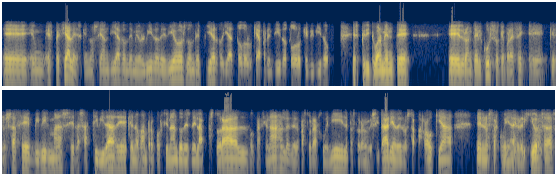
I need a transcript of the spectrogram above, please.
eh, especiales, que no sean días donde me olvido de Dios, donde pierdo ya todo lo que he aprendido, todo lo que he vivido espiritualmente eh, durante el curso, que parece que, que, nos hace vivir más las actividades que nos van proporcionando desde la pastoral vocacional, desde la pastoral juvenil, la pastoral universitaria, de nuestra parroquia, de nuestras comunidades religiosas.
